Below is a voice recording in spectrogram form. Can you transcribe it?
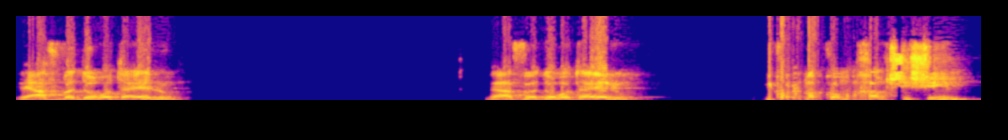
ואף בדורות האלו, ואף בדורות האלו, מכל מקום, אחר שישים,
